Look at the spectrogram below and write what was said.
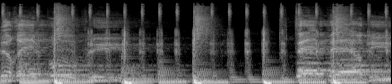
ne répond plus. Tout est perdu.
